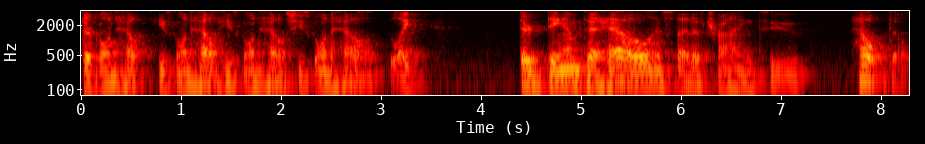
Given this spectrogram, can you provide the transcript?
they're going to hell. He's going to hell. He's going to hell. She's going to hell. Like they're damned to hell instead of trying to help them.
